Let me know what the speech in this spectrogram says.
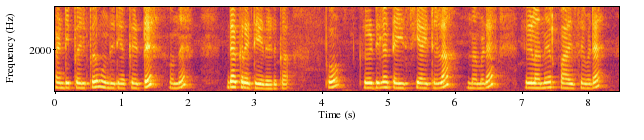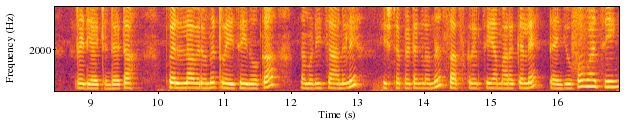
അണ്ടിപ്പരിപ്പ് മുന്തിരിയൊക്കെ ഇട്ട് ഒന്ന് ഡെക്കറേറ്റ് ചെയ്തെടുക്കുക അപ്പോൾ കേടിലും ടേസ്റ്റി ആയിട്ടുള്ള നമ്മുടെ ഇളനീർ പായസം ഇവിടെ റെഡി ആയിട്ടുണ്ട് കേട്ടോ. അപ്പോൾ എല്ലാവരും ഒന്ന് ട്രൈ ചെയ്ത് നോക്കുക. നമ്മുടെ ഈ ചാനൽ ഇഷ്ടപ്പെട്ടെങ്കിൽ ഒന്ന് സബ്സ്ക്രൈബ് ചെയ്യാൻ മറക്കല്ലേ. താങ്ക് ഫോർ വാച്ചിങ്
